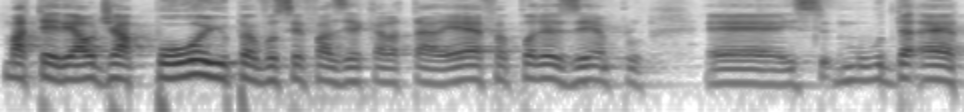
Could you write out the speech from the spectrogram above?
Material de apoio para você fazer aquela tarefa, por exemplo, é, muda, é,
